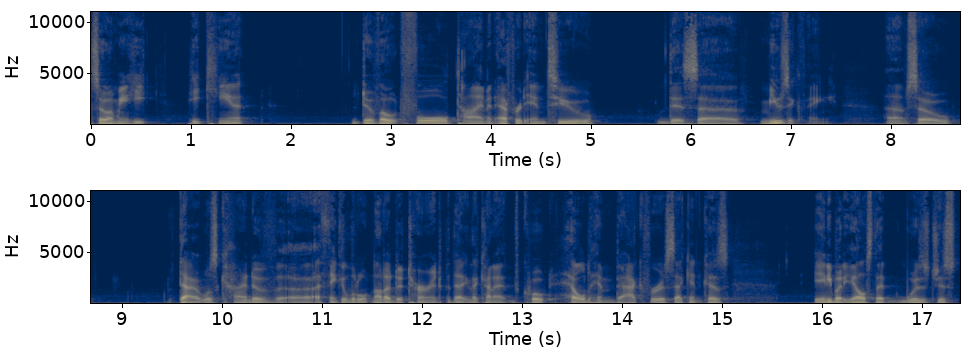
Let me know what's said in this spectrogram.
So I mean, he he can't devote full time and effort into this uh, music thing. Um, so that was kind of, uh, I think, a little, not a deterrent, but that, that kind of, quote, held him back for a second because anybody else that was just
